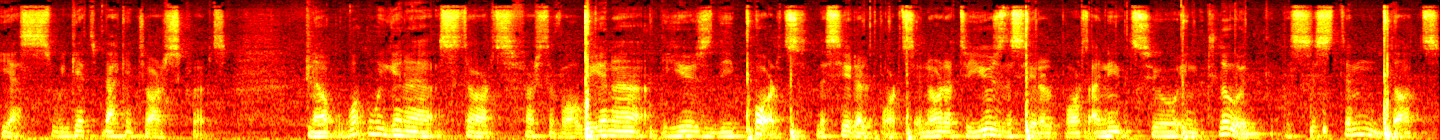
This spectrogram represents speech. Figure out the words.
Yes, we get back into our script. Now, what we're gonna start, first of all, we're gonna use the ports, the serial ports. In order to use the serial ports, I need to include the system dot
